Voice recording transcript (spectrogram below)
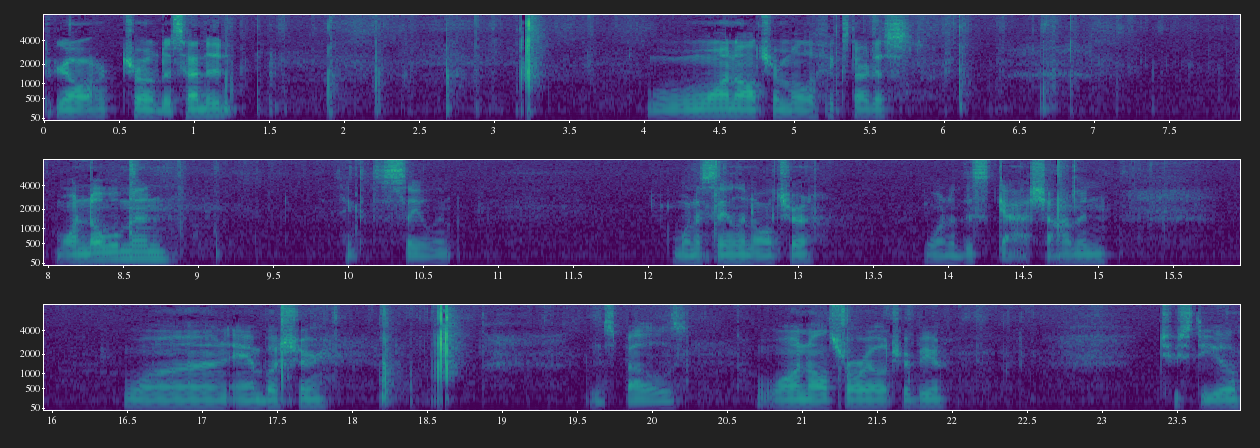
Three ultra descendant. One ultra malefic stardust. One nobleman. I think it's assailant. One assailant ultra. One of this guy, shaman. One ambusher. And spells. One ultra royal tribute. Two steel.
